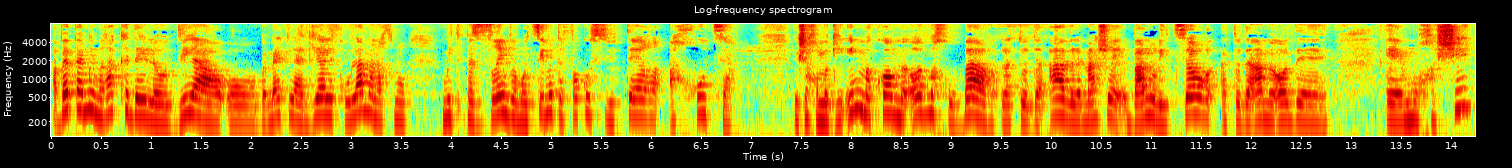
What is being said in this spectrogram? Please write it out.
הרבה פעמים רק כדי להודיע או באמת להגיע לכולם, אנחנו מתפזרים ומוצאים את הפוקוס יותר החוצה. וכשאנחנו מגיעים ממקום מאוד מחובר לתודעה ולמה שבאנו ליצור, התודעה מאוד אה, אה, מוחשית,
